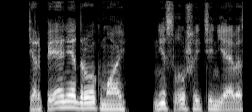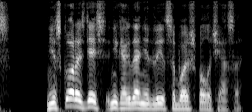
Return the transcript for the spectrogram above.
— Терпение, друг мой, не слушайте Ньявес. Не скоро здесь никогда не длится больше получаса.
